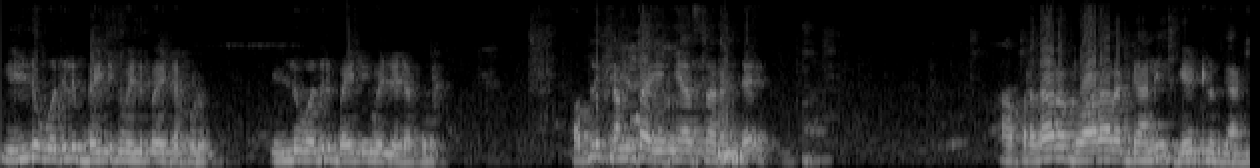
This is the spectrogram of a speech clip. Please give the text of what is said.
ఇల్లు వదిలి బయటికి వెళ్ళిపోయేటప్పుడు ఇల్లు వదిలి బయటికి వెళ్ళేటప్పుడు పబ్లిక్ అంతా ఏం చేస్తున్నారంటే ఆ ప్రధాన ద్వారాలకు కానీ గేట్లకు కానీ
